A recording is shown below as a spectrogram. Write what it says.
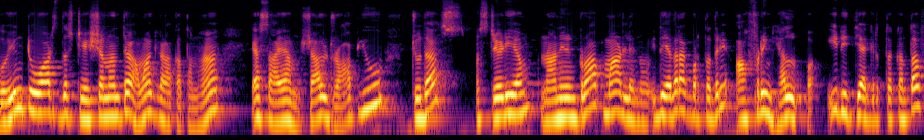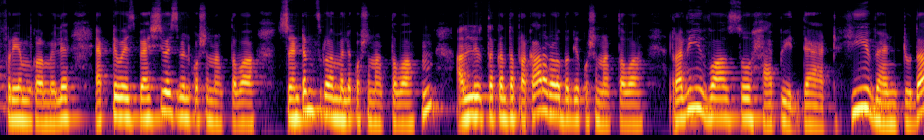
going towards the station ಅಂತೇಳಿ ಅವಾಗ ಕೇಳಕತ್ತಾನ yes I am shall drop you to the stadium ನಾನೇನು ಡ್ರಾಪ್ ಮಾಡಲೇನು. ಇದು ಎದ್ರಾಗ ಬರ್ತದೆ ರೀ ಆಫರಿಂಗ್ ಹೆಲ್ಪ್ ಈ ರೀತಿಯಾಗಿರ್ತಕ್ಕಂಥ ಫ್ರೇಮ್ಗಳ ಮೇಲೆ ಆಕ್ಟಿವೈಸ್ ಪ್ಯಾಸಿವೈಸ್ ಮೇಲೆ ಕ್ವಶನ್ ಆಗ್ತವ ಸೆಂಟೆನ್ಸ್ಗಳ ಮೇಲೆ ಕ್ವಶನ್ ಆಗ್ತವ? ಅಲ್ಲಿರ್ತಕ್ಕಂಥ ಪ್ರಕಾರಗಳ ಬಗ್ಗೆ ಕ್ವಶನ್ ಆಗ್ತವ. Ravi was so happy that he went to the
